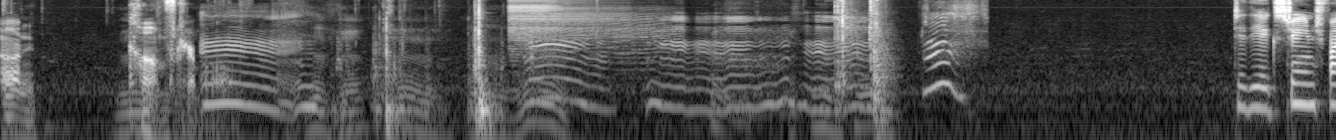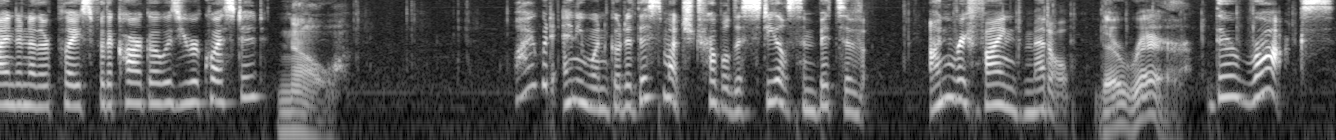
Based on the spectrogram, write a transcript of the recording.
uncomfortable. Did the exchange find another place for the cargo as you requested? No. Why would anyone go to this much trouble to steal some bits of unrefined metal? They're rare. They're rocks.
